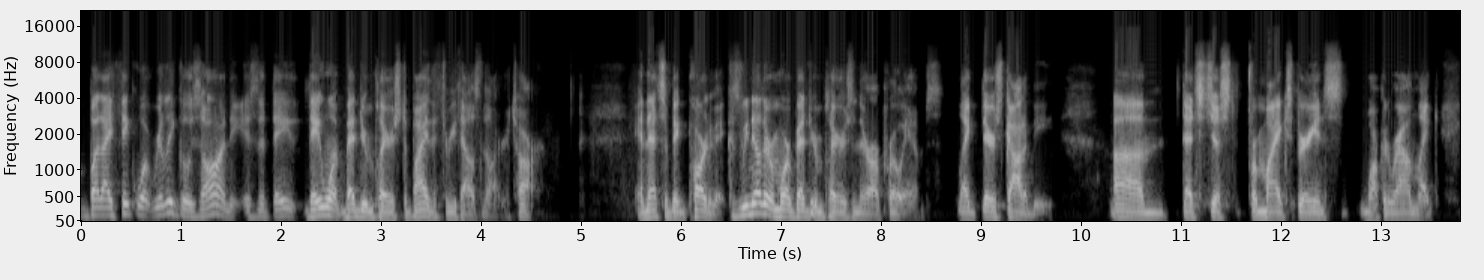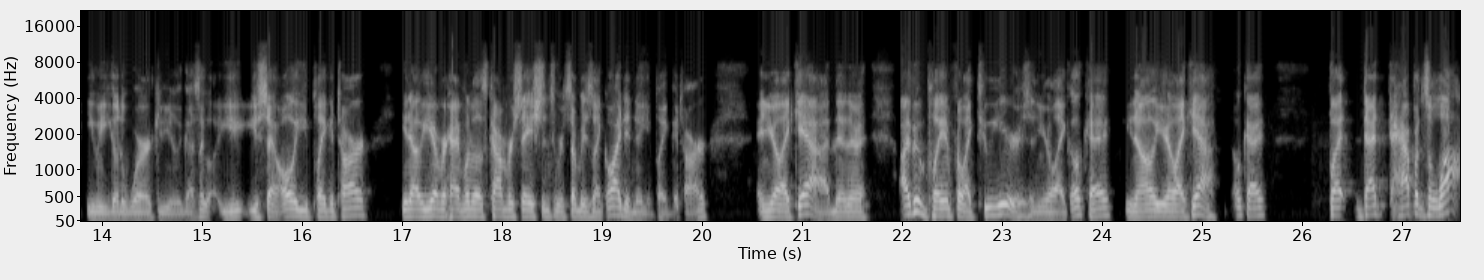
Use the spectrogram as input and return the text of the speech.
but I think what really goes on is that they they want bedroom players to buy the three thousand dollar guitar, and that's a big part of it because we know there are more bedroom players than there are pro ams. Like there's got to be. Um, that's just from my experience walking around. Like you, you go to work and you're like you you say, oh, you play guitar you know, you ever had one of those conversations where somebody's like, "Oh, I didn't know you played guitar," and you're like, "Yeah," and then I've been playing for like two years, and you're like, "Okay," you know, you're like, "Yeah, okay," but that happens a lot,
